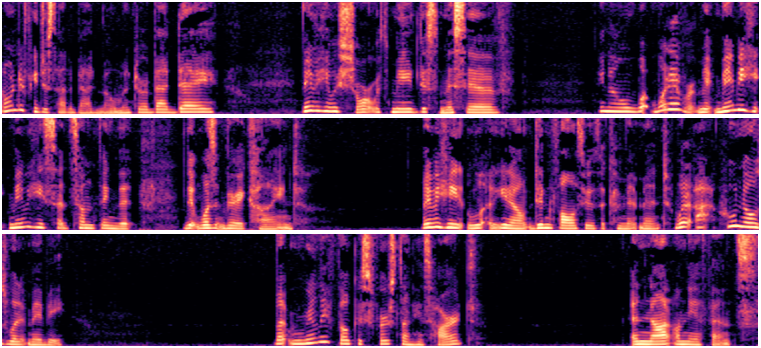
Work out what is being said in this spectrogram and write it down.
I wonder if he just had a bad moment or a bad day. Maybe he was short with me, dismissive. You know, what, whatever. Maybe he, maybe he said something that, that wasn't very kind. Maybe he, you know, didn't follow through with a commitment. What, who knows what it may be? But really focus first on his heart and not on the offense.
